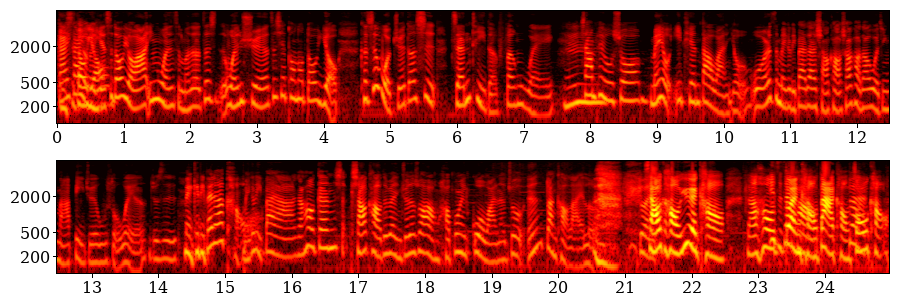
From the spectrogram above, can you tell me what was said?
该该有的也是都有啊，英文什么的，这文学这些通通都有。可是我觉得是整体的氛围，嗯像譬如说，没有一天到晚有我儿子每个礼拜都在小考，小考到我已经麻痹，觉得无所谓了。就是每个礼拜都要考，每个礼拜啊，然后跟小考对不对？你觉得说啊，好不容易过完了，就嗯，断考来了。对，小考、月考，然后一直在考、大考、周考，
